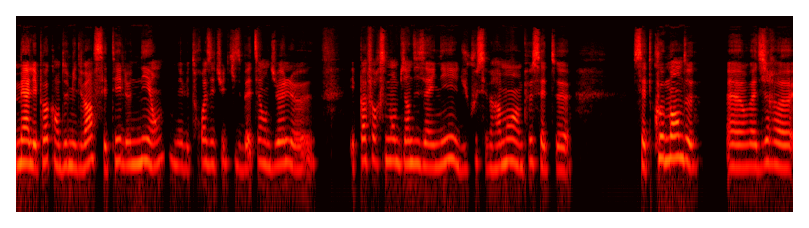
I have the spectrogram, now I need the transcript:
mais à l'époque, en 2020, c'était le néant. Il y avait trois études qui se battaient en duel euh, et pas forcément bien designées. Et du coup, c'est vraiment un peu cette, cette commande, on va dire,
